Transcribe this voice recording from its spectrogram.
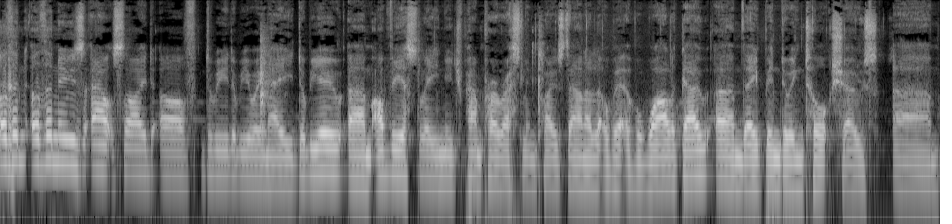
Other other news outside of WWE and AEW, um, obviously New Japan Pro Wrestling closed down a little bit of a while ago. Um, they've been doing talk shows um,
